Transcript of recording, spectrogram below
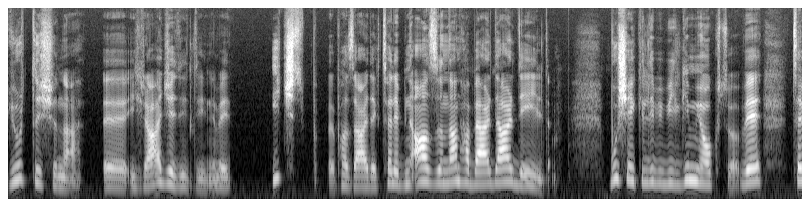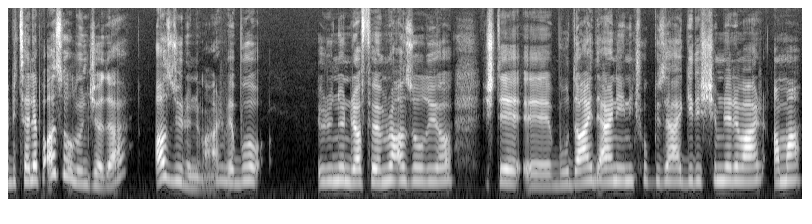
yurt dışına e, ihraç edildiğini ve iç pazardaki talebin azlığından haberdar değildim. Bu şekilde bir bilgim yoktu ve tabii talep az olunca da az ürün var ve bu ürünün raf ömrü az oluyor. İşte e, Buğday Derneği'nin çok güzel girişimleri var ama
